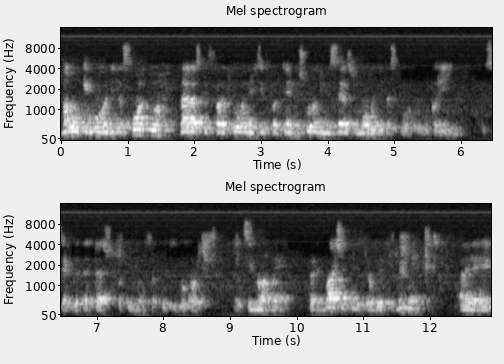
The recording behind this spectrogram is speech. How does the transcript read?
науки, молоді та спорту. Зараз підпорядковані ці спортивні школи Міністерству молоді та спорту в Україні. Тобто, якби те теж потрібно в статуті було ці норми передбачити, зробити зміни. Е,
